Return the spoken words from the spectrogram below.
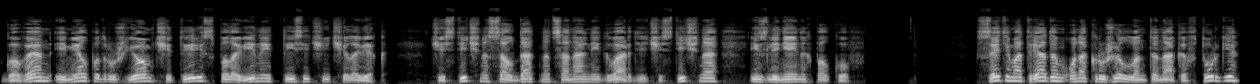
Говен имел под ружьем четыре с половиной тысячи человек, частично солдат Национальной гвардии, частично из линейных полков. С этим отрядом он окружил Лантенака в Турге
